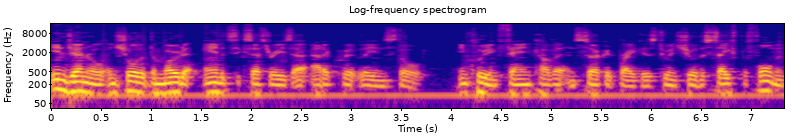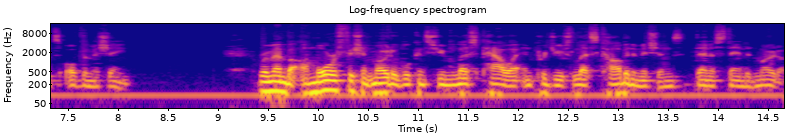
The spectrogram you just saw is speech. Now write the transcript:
In general, ensure that the motor and its accessories are adequately installed, including fan cover and circuit breakers to ensure the safe performance of the machine. Remember, a more efficient motor will consume less power and produce less carbon emissions than a standard motor.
